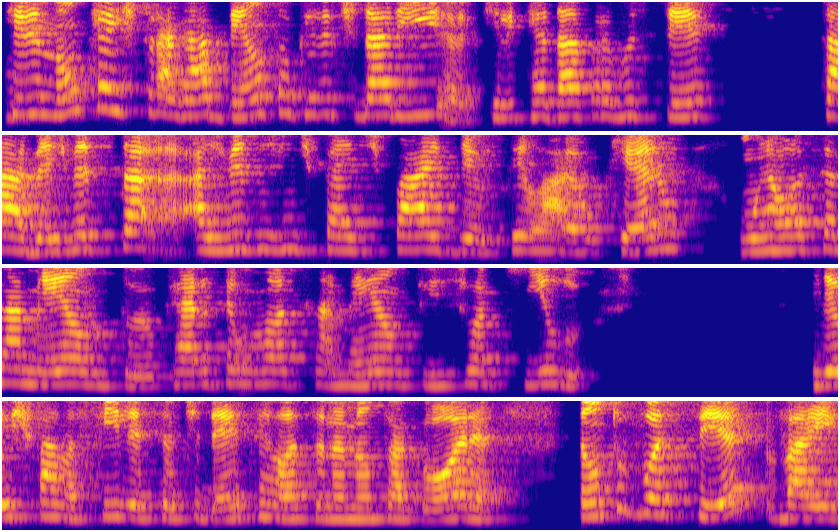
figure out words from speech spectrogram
Que ele não quer estragar a bênção que ele te daria, que ele quer dar para você, sabe? Às vezes, tá, às vezes a gente pede, tipo, ai, Deus, sei lá, eu quero um relacionamento, eu quero ter um relacionamento, isso ou aquilo. Deus fala, filha, se eu te der esse relacionamento agora, tanto você vai,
